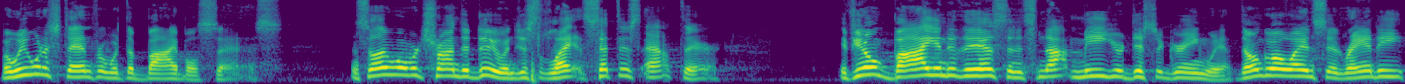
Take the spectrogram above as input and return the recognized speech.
But we want to stand for what the Bible says. And so that's what we're trying to do and just lay, set this out there. If you don't buy into this, and it's not me you're disagreeing with, don't go away and say Randy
